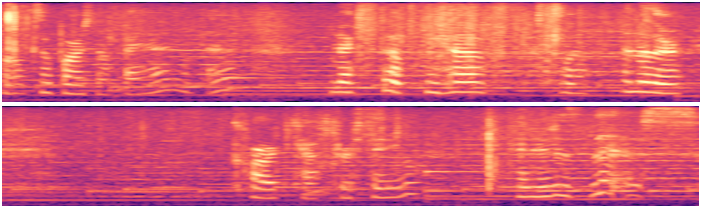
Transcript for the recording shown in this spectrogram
Well, so far it's not bad, not bad. Next up we have, well, another card captor thing. And it is this.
